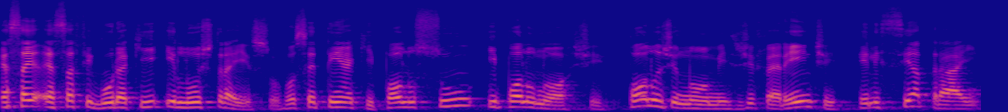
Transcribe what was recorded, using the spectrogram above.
essa, essa figura aqui ilustra isso. Você tem aqui Polo Sul e Polo Norte. Polos de nomes diferentes, eles se atraem.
